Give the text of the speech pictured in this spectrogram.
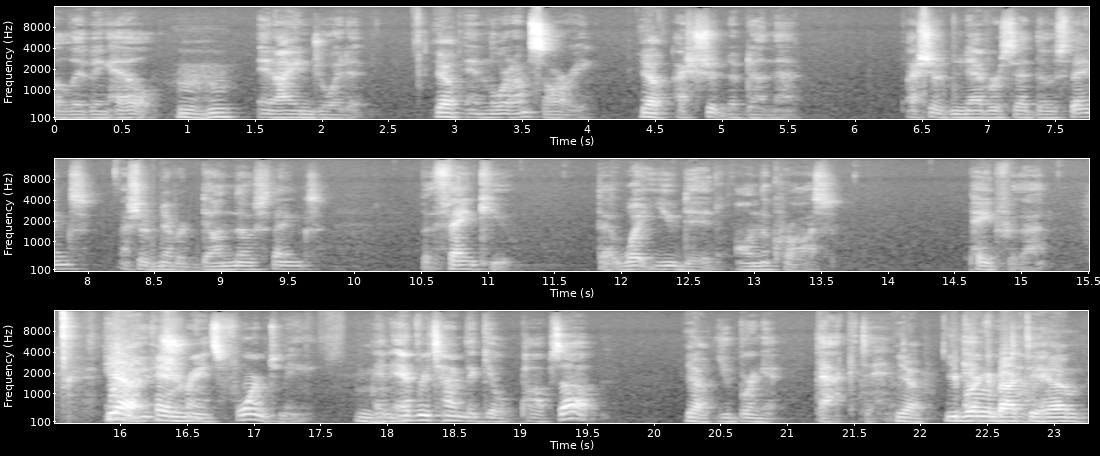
a living hell hmm and I enjoyed it. yeah, And Lord, I'm sorry. yeah, I shouldn't have done that. I should have never said those things. I should have never done those things. But thank you that what you did on the cross paid for that. And Yeah, you and- Mm-hmm. transformed me. And every time the guilt pops up, yeah. you bring it back to him. Yeah, you bring it back to him,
